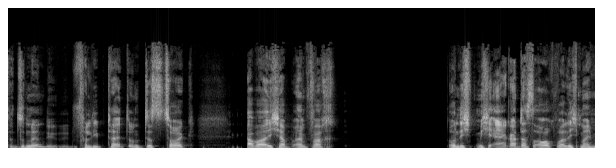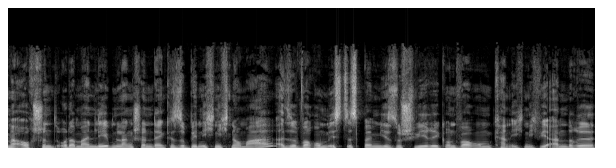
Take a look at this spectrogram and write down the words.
also, ne, die Verliebtheit und das Zeug. Aber ich habe einfach und ich, mich ärgert das auch, weil ich manchmal auch schon oder mein Leben lang schon denke, so bin ich nicht normal. Also warum ist es bei mir so schwierig und warum kann ich nicht wie andere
